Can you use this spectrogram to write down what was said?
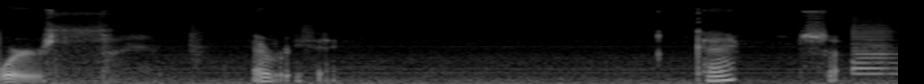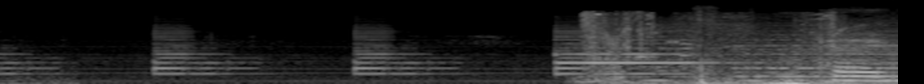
worth everything. Okay, so. Okay.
